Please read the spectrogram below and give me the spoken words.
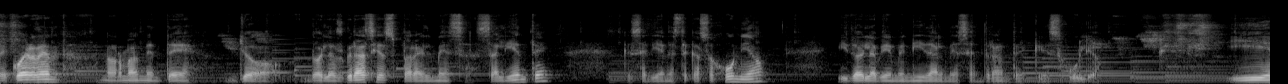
Recuerden, normalmente yo doy las gracias para el mes saliente, que sería en este caso junio, y doy la bienvenida al mes entrante, que es julio. Y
